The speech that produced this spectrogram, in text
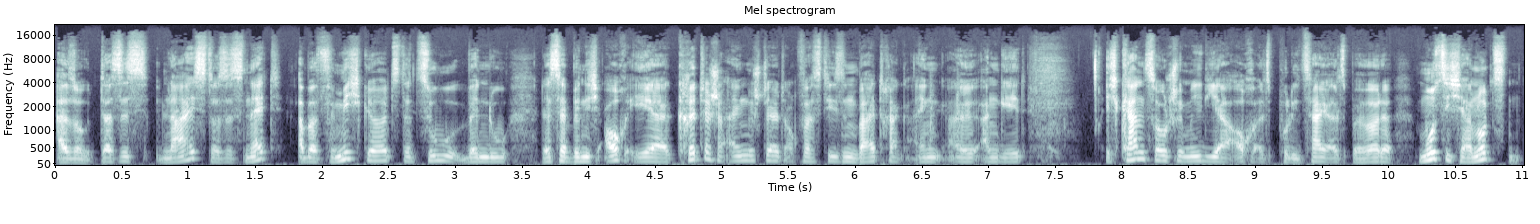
Also das ist nice, das ist nett, aber für mich gehört es dazu, wenn du, deshalb bin ich auch eher kritisch eingestellt, auch was diesen Beitrag ein, äh, angeht, ich kann Social Media auch als Polizei, als Behörde, muss ich ja nutzen.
